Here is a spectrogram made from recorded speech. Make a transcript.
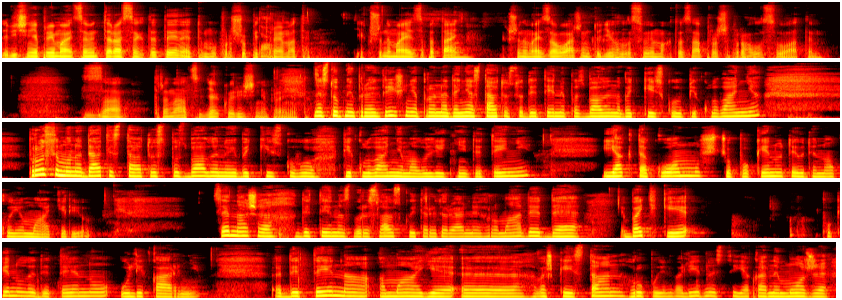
рішення приймається в інтересах дитини, тому прошу підтримати. Якщо немає запитань, якщо немає зауважень, тоді голосуємо. Хто за, прошу проголосувати. За 13. Дякую, рішення прийнято. Наступний проект рішення про надання статусу дитини позбавлено батьківського піклування. Просимо надати статус позбавленої батьківського піклування малолітній дитині, як такому, що покинути одинокою матір'ю. Це наша дитина з Бориславської територіальної громади, де батьки покинули дитину у лікарні. Дитина має е, важкий стан, групу інвалідності, яка не може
